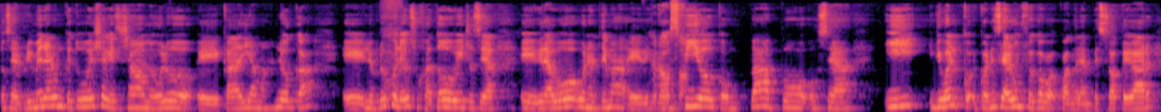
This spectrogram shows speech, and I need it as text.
o sea, el primer álbum que tuvo ella, que se llama Me vuelvo eh, cada día más loca, eh, lo produjo Leo Sujatovich, o sea, eh, grabó, bueno, el tema de Desconfío con Papo, o sea, y igual con, ese álbum fue como cuando la empezó a pegar.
